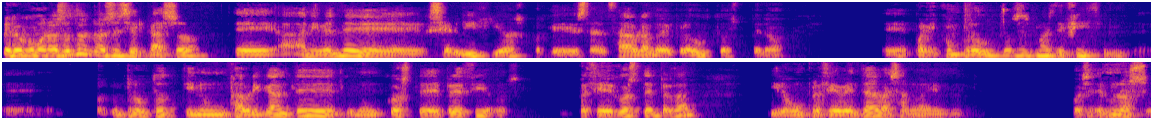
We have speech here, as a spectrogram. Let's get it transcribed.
Pero como nosotros no es el caso, eh, a nivel de servicios, porque estaba hablando de productos, pero eh, porque con productos es más difícil porque un producto tiene un fabricante, tiene un coste de precio, precio de coste, perdón, y luego un precio de venta basado en, pues, en unos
